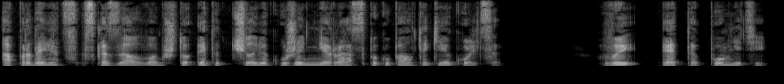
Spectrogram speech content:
а продавец сказал вам, что этот человек уже не раз покупал такие кольца. Вы это помните?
